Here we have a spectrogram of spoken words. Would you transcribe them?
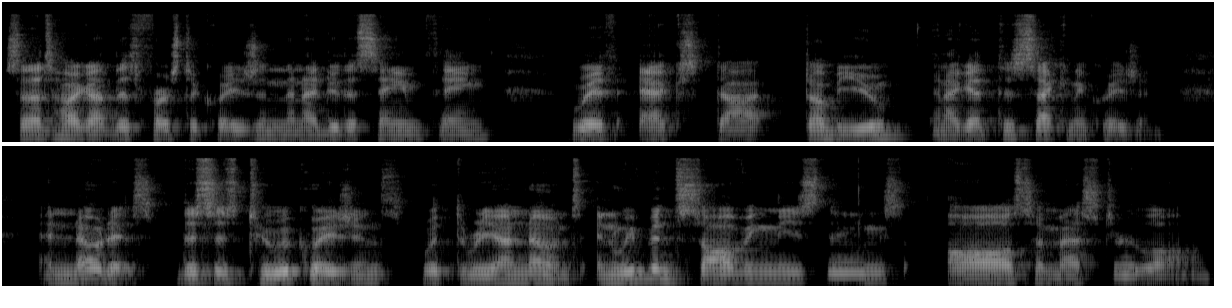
So that's how I got this first equation. Then I do the same thing with x dot w, and I get this second equation. And notice, this is two equations with three unknowns. And we've been solving these things all semester long.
